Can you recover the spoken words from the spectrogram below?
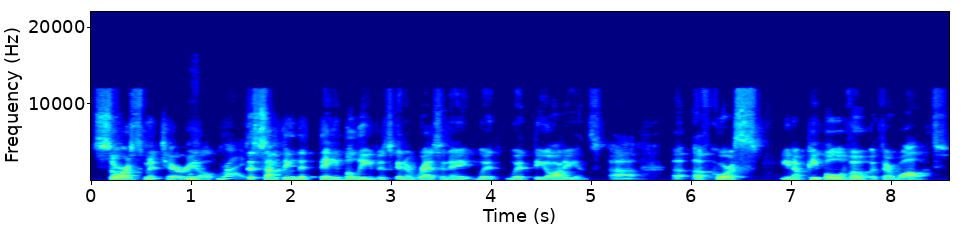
source material Right. to something that they believe is going to resonate with with the audience. Uh, uh, of course, you know people will vote with their wallets.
